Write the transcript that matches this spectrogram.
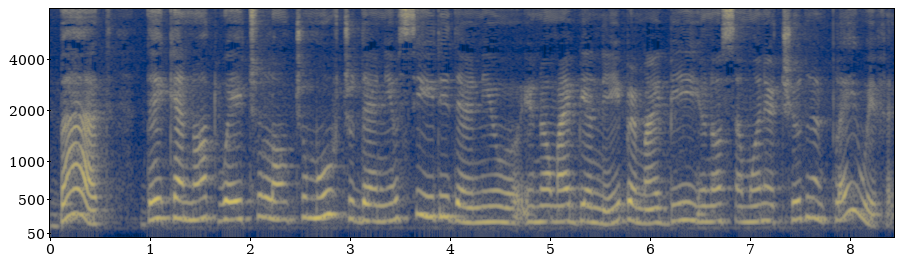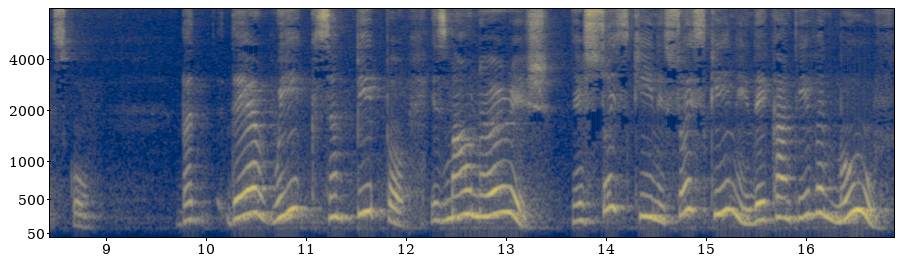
but they cannot wait too long to move to their new city, their new, you know, might be a neighbor, might be, you know, someone your children play with at school. But they're weak. Some people is malnourished. They're so skinny, so skinny, they can't even move.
